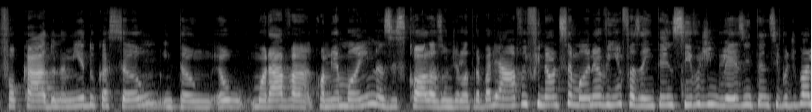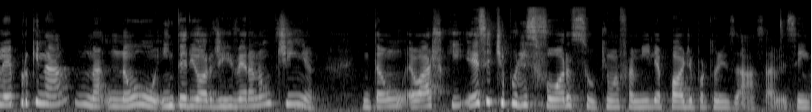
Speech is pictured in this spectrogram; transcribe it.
focado na minha educação, então eu morava com a minha mãe nas escolas onde ela trabalhava e final de semana eu vinha fazer intensivo de inglês e intensivo de balé porque na, na, no interior de Ribeira não tinha. Então, eu acho que esse tipo de esforço que uma família pode oportunizar, sabe? Assim,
